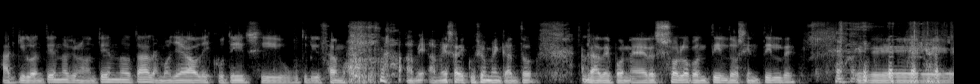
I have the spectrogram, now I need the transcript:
aquí lo entiendo, aquí no lo entiendo, tal. Hemos llegado a discutir si utilizamos, a mí, a mí esa discusión me encantó, la de poner solo con tilde o sin tilde. Eh,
